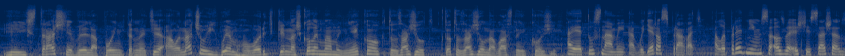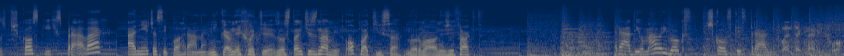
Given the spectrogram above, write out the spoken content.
Je ich strašne veľa po internete, ale na čo ich budem hovoriť, keď na škole máme niekoho, kto, zažil, kto to zažil na vlastnej koži. A je tu s nami a bude rozprávať. Ale pred ním sa ozve ešte Saša v školských správach a niečo si pohráme. Nikam nechoďte, zostaňte s nami, oplatí sa, normálne, že fakt. Rádio Mauribox, školskej správy. Len tak narýchlo.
